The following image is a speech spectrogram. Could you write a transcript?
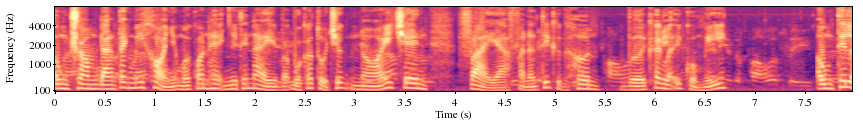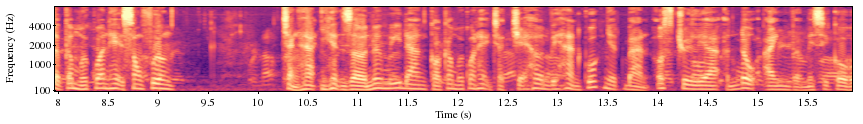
Ông Trump đang tách Mỹ khỏi những mối quan hệ như thế này và buộc các tổ chức nói trên phải à, phản ứng tích cực hơn với các lợi ích của Mỹ. Ông thiết lập các mối quan hệ song phương Chẳng hạn như hiện giờ nước Mỹ đang có các mối quan hệ chặt chẽ hơn với Hàn Quốc, Nhật Bản, Australia, Ấn Độ, Anh và Mexico.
